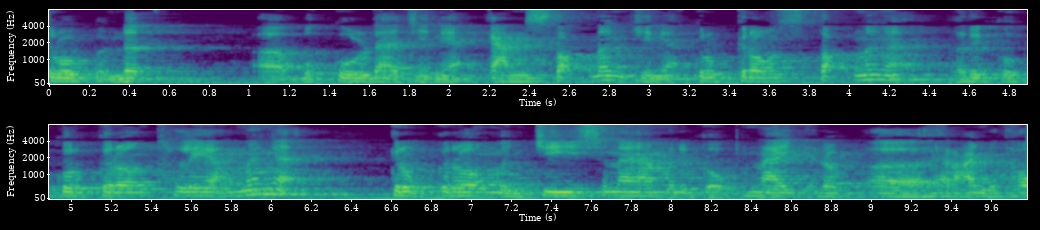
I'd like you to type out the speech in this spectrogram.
ត្រួតពិនិត្យ បុគ្គលដែលជាអ្នកកាន់ស្តុកហ្នឹងជាអ្នកគ្រប់គ្រងស្តុកហ្នឹងឬក៏គ្រប់គ្រងឃ្លាំងហ្នឹងគ្រប់គ្រងបញ្ជីស្នាមឬក៏ផ្នែកហិរញ្ញវត្ថុ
